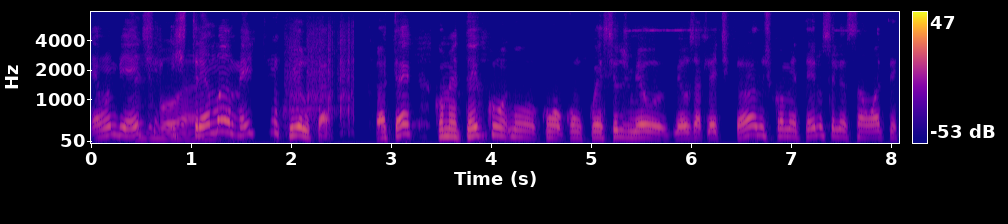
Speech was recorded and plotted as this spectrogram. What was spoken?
é um ambiente é extremamente tranquilo, cara. Eu até comentei com, no, com, com conhecidos meus, meus atleticanos, comentei no Seleção ontem,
